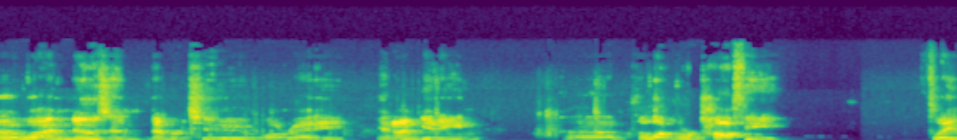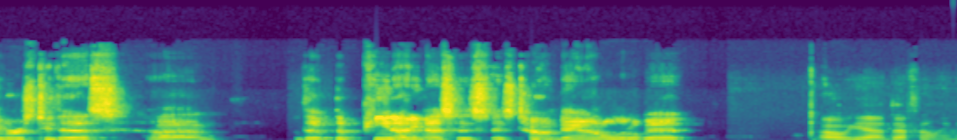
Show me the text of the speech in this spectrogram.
Uh, well, I'm nosing number two already, and I'm getting uh, a lot more toffee flavors to this. Um, the the peanuttiness is, is toned down a little bit. Oh yeah, definitely.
